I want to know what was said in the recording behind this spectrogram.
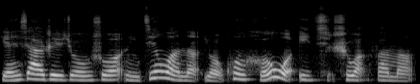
言下之意就是说，你今晚呢有空和我一起吃晚饭吗？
